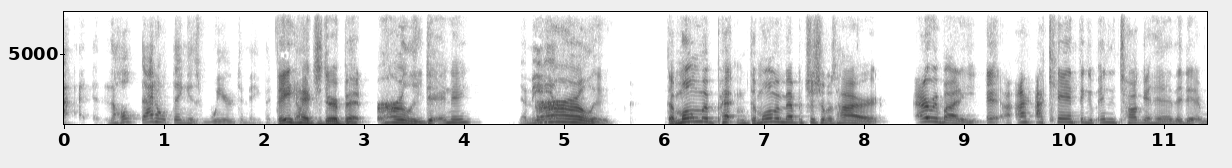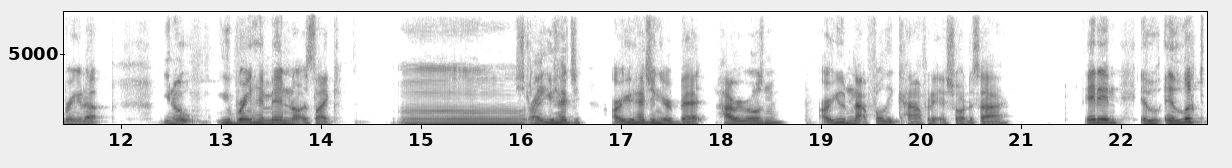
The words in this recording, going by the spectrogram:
I, I- the whole that whole thing is weird to me. But They hedged their bet early, didn't they? Immediately. Early. The moment Pat, the moment Matt Patricia was hired, everybody, eh, I, I can't think of any talking head that didn't bring it up. You know, you bring him in, and it's like, mm, are you hedging? Are you hedging your bet, Howie Roseman? Are you not fully confident in Sean Desai? It didn't. It, it looked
